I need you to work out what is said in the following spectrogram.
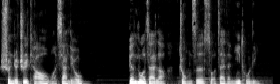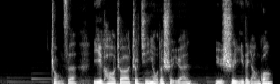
顺着枝条往下流，便落在了种子所在的泥土里。种子依靠着这仅有的水源与适宜的阳光，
